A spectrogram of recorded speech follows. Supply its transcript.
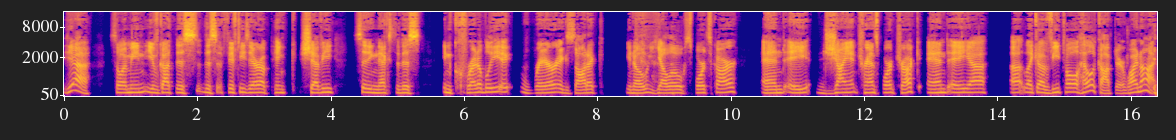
yeah. So I mean, you've got this this 50s era pink Chevy sitting next to this incredibly eh, rare exotic, you know, yellow sports car and a giant transport truck and a uh, uh like a VTOL helicopter. Why not?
